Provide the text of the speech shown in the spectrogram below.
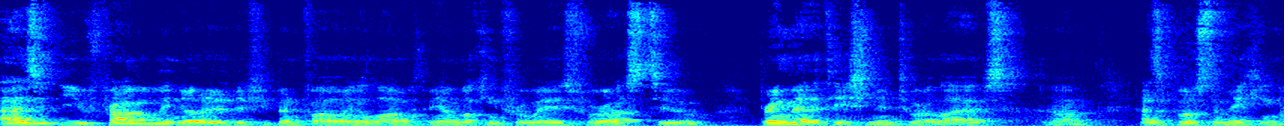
as you've probably noted, if you've been following along with me, I'm looking for ways for us to bring meditation into our lives um, as opposed to making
